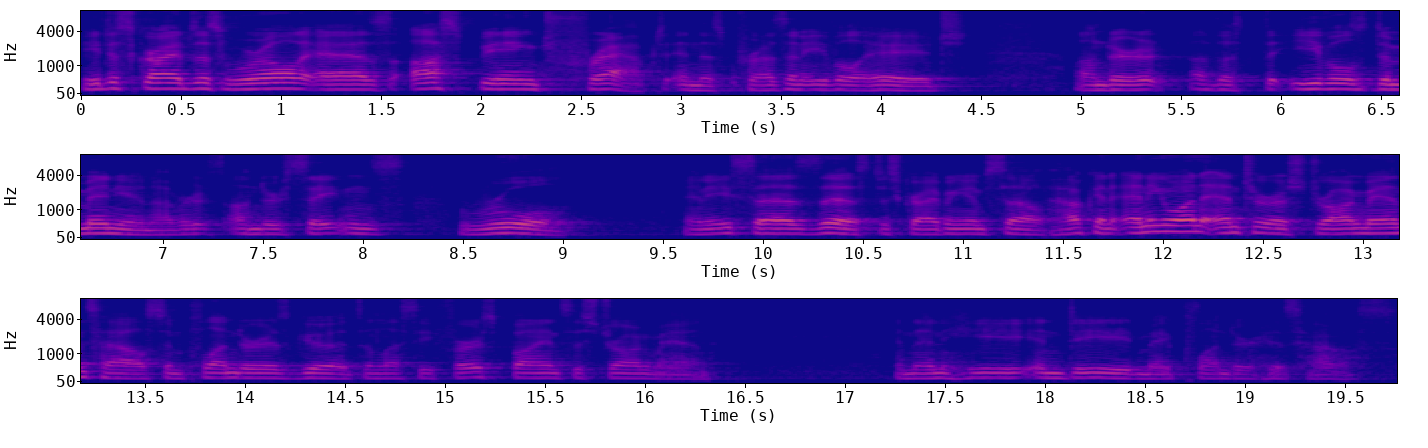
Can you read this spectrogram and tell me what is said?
he describes this world as us being trapped in this present evil age under the, the evil's dominion, under, under Satan's rule. And he says this, describing himself How can anyone enter a strong man's house and plunder his goods unless he first binds the strong man? And then he indeed may plunder his house.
